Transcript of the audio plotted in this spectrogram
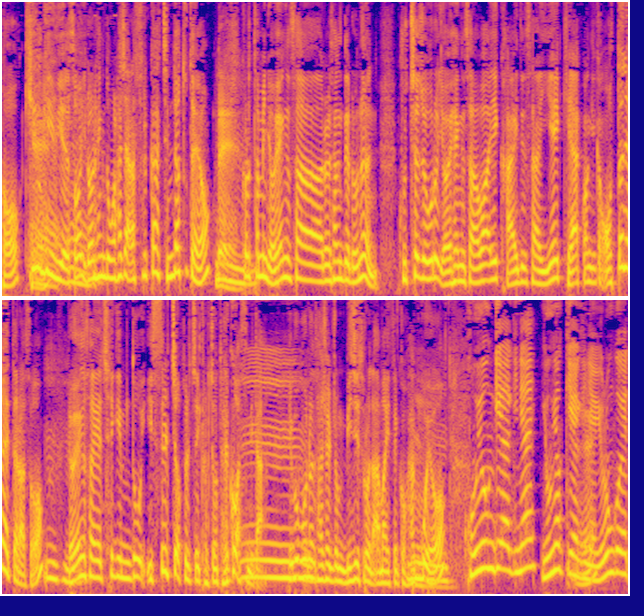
더 키우기 네, 위해서 네. 이런 행동을 하지 않았을까 짐작도 돼요. 네. 그렇다면 여행사를 상대로는 구체적으로 여행사와 이 가이드 사이의 계약 관계가 어떠냐에 따라서 여행사의 책임도 있을지 없을지 결정될 것 같습니다. 이 부분은 사실 좀 미지수로 남아 있을 것 같고요. 고용 계약이냐 용역 계약이냐 네. 이런 거에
